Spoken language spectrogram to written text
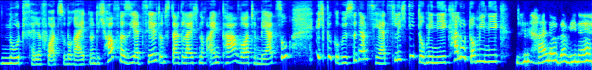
Notfälle vorzubereiten. Und ich hoffe, sie erzählt uns da gleich noch ein paar Worte mehr zu. Ich begrüße ganz herzlich die Dominik. Hallo Dominik. Hallo Sabine.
